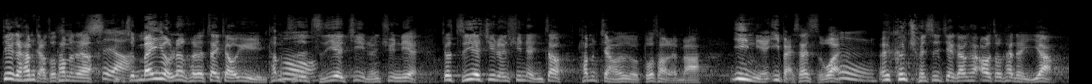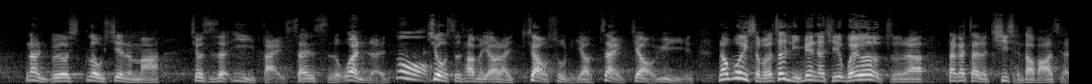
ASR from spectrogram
第二个，他们讲说他们呢是啊没有任何的再教育营，他们只哦是职业技能训练。就职业技能训练，你知道他们讲的有多少人吗？一年一百三十万，嗯嗯，哎，跟全世界刚刚澳洲看的一样，那你不就露馅了吗？就是这一百三十万人，哦就是他们要来教诉你要再教育营。那为什么这里面呢？其实维吾尔族呢，大概占了七成到八成，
